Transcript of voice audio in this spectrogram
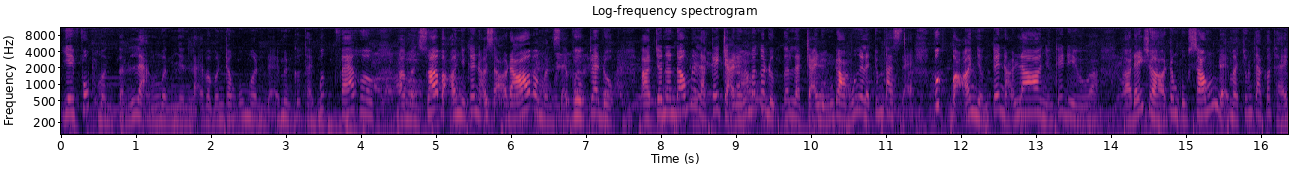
giây phút mình tĩnh lặng mình nhìn lại vào bên trong của mình để mình có thể bứt phá hơn. À, mình xóa bỏ những cái nỗi sợ đó và mình sẽ vượt ra được. À, cho nên đó mới là cái trại này nó mới có được tên là trại luyện rồng. Có nghĩa là chúng ta sẽ vứt bỏ những cái nỗi lo những cái điều à, à đáng sợ trong cuộc sống để mà chúng ta có thể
